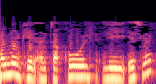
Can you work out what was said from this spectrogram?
هل ممكن أن تقول لي اسمك؟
